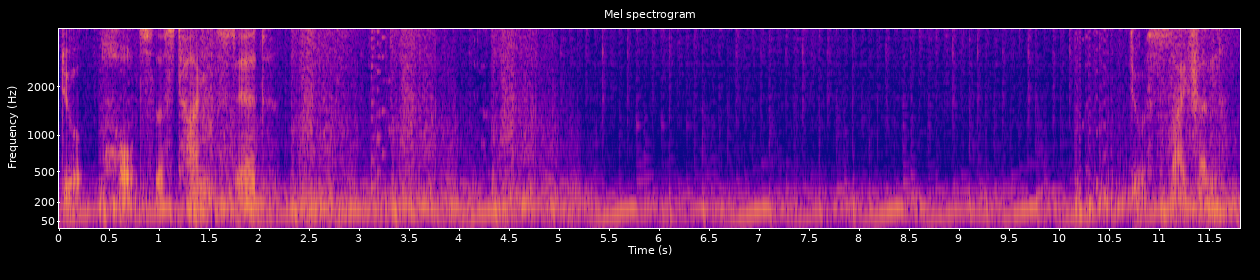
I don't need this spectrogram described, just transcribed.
Do a pulse this time instead. Do a siphon.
